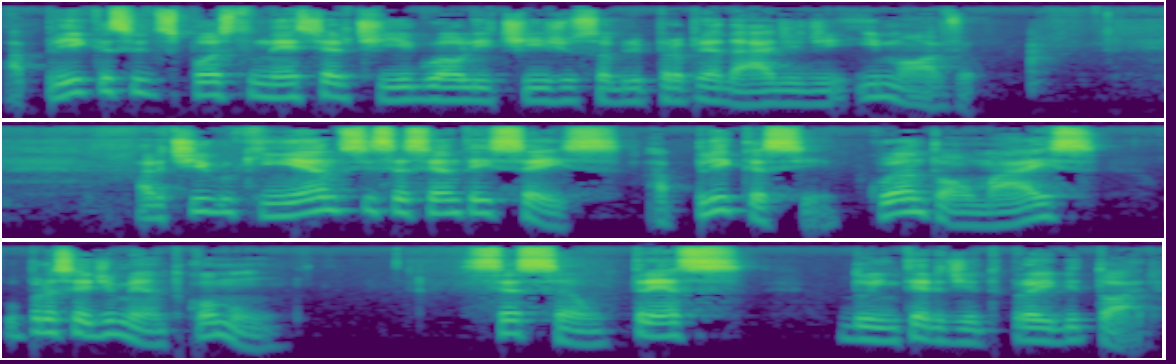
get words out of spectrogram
Aplica-se o disposto neste artigo ao litígio sobre propriedade de imóvel. Artigo 566. Aplica-se, quanto ao mais, o procedimento comum. Seção 3 do interdito proibitório.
